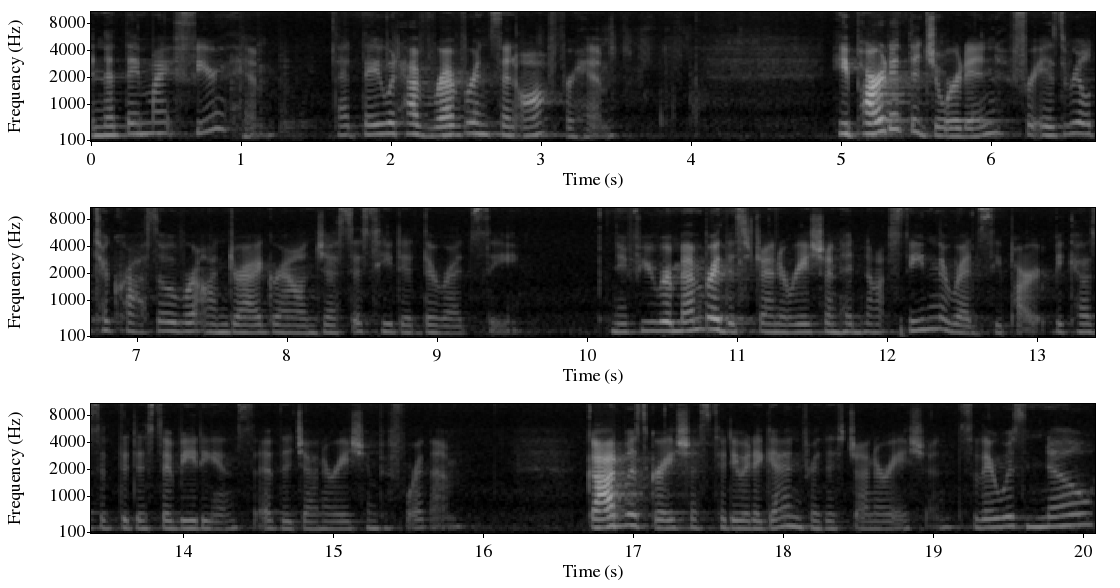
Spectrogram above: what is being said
and that they might fear him, that they would have reverence and awe for him. He parted the Jordan for Israel to cross over on dry ground just as he did the Red Sea. And if you remember, this generation had not seen the Red Sea part because of the disobedience of the generation before them. God was gracious to do it again for this generation. So there was no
